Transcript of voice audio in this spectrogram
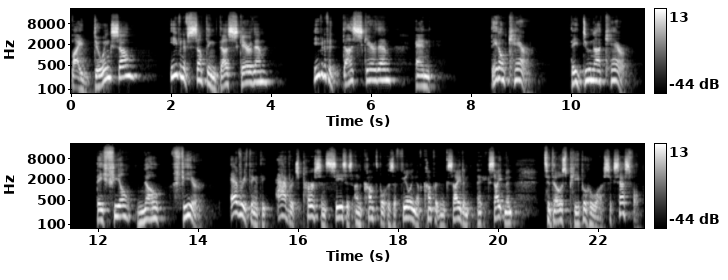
by doing so, even if something does scare them, even if it does scare them and they don't care, they do not care. They feel no fear. Everything that the average person sees as uncomfortable is a feeling of comfort and excitement to those people who are successful.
